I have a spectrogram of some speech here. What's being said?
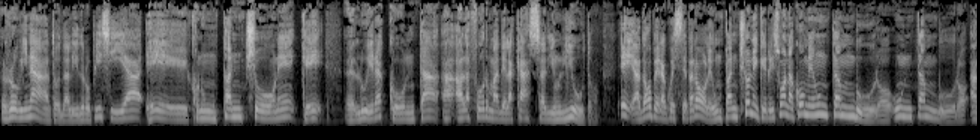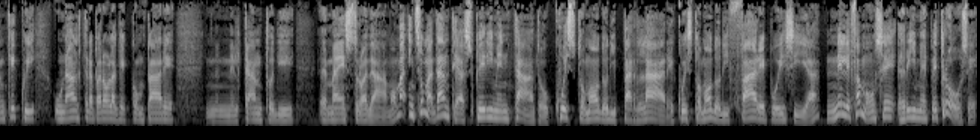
rovinato dall'idropisia e con un pancione che eh, lui racconta ha, ha la forma della cassa di un liuto e adopera queste parole, un pancione che risuona come un tamburo, un tamburo, anche qui un'altra parola che compare nel canto di eh, maestro Adamo, ma insomma Dante ha sperimentato questo modo di parlare, questo modo di fare poesia nelle famose rime petrose,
